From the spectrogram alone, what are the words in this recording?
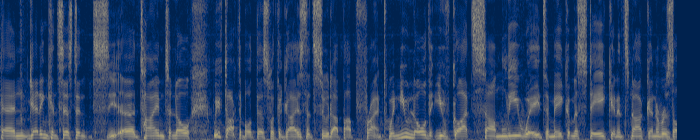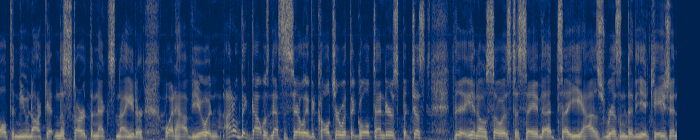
And getting consistent uh, time to know. We've talked about this with the guys that suit up up front. When you know that you've got some leeway to make a mistake and it's not going to result in you not getting the start the next night or what have you. And I don't think that was necessarily the culture with the goaltenders, but just, the, you know, so as to say that uh, he has risen to the occasion.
